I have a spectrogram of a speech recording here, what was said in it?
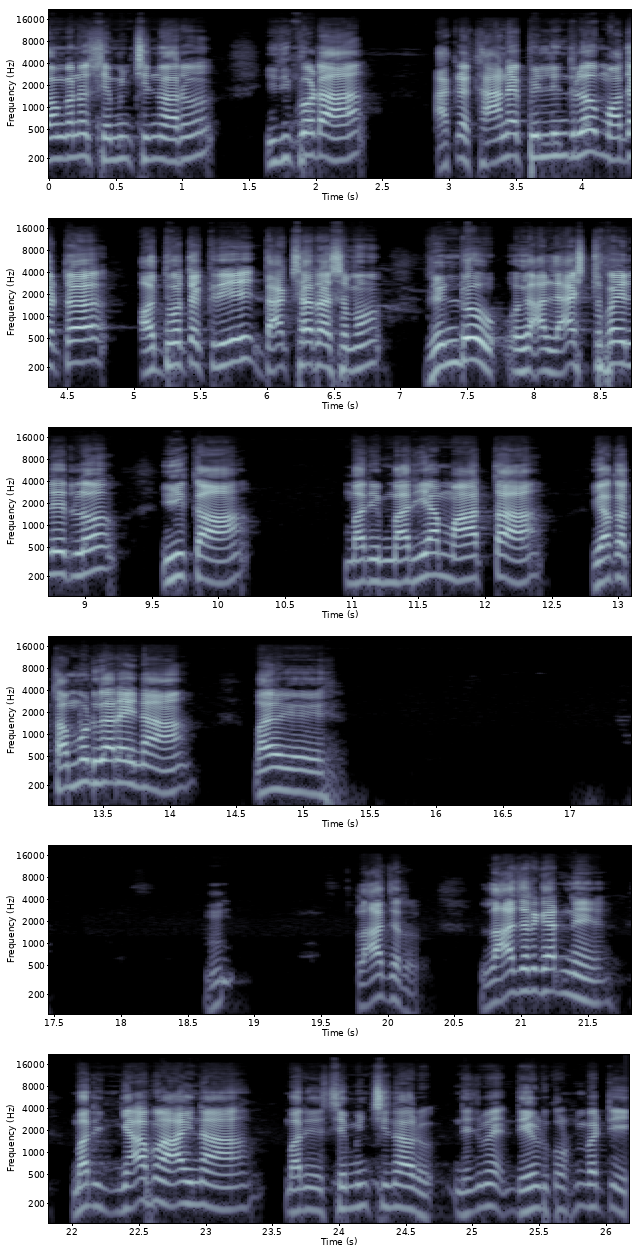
దొంగను క్షమించినారు ఇది కూడా అక్కడ కానే పెళ్ళిందులో మొదట అద్భుత క్రియ ద్రాక్షారసము. రెండో ఆ లాస్ట్ ఫైలర్లో ఇక మరి మరియా మాత ఈ యొక్క తమ్ముడు గారైన మరి లాజరు. లాజర్ గారిని మరి జ్ఞాపం ఆయన మరి క్షమించినారు. నిజమే దేవుడి కృపను బట్టి.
